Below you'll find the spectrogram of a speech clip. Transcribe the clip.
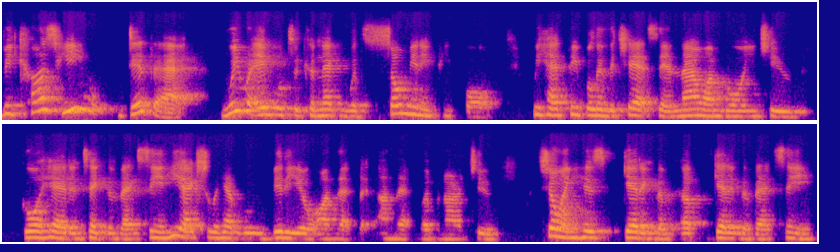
because he did that, we were able to connect with so many people we had people in the chat saying, now I'm going to go ahead and take the vaccine. He actually had a little video on that on that webinar too, showing his getting the uh, getting the vaccine.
